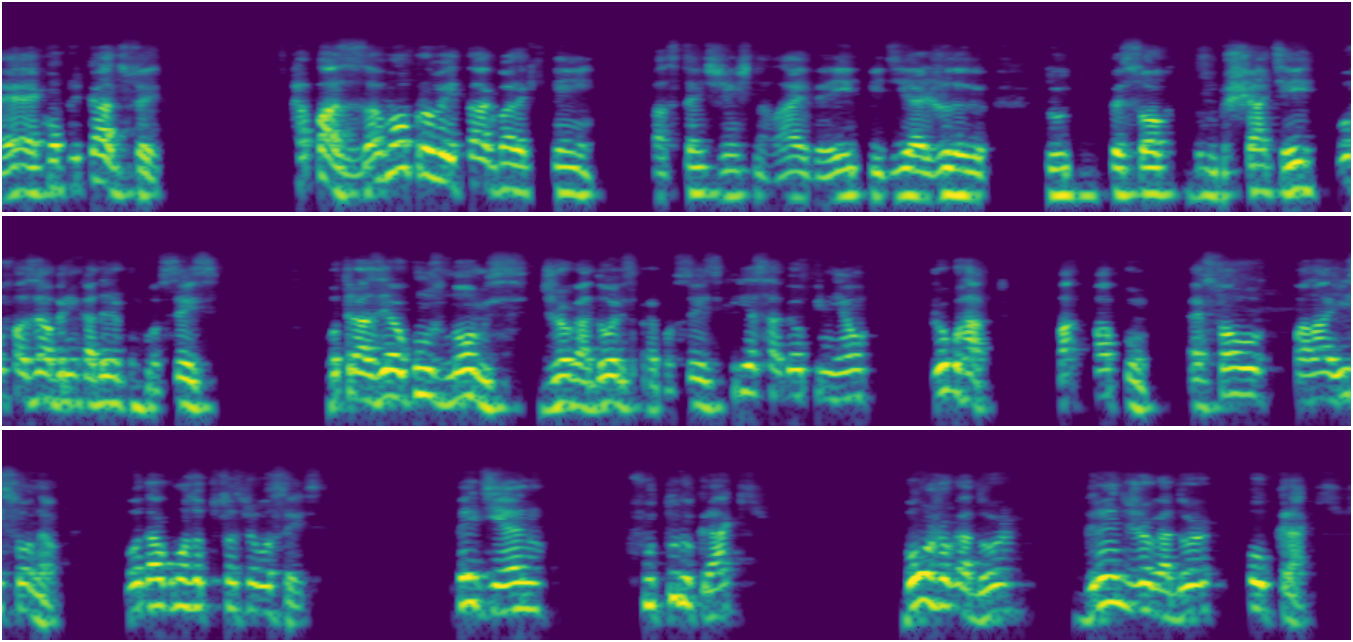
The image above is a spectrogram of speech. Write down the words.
É, é complicado isso aí. Rapazes, vamos aproveitar agora que tem bastante gente na live aí, pedir ajuda do, do, do pessoal do chat aí. Vou fazer uma brincadeira com vocês. Vou trazer alguns nomes de jogadores para vocês queria saber a opinião. Jogo rápido, papo. É só falar isso ou não. Vou dar algumas opções para vocês. Mediano, futuro craque, bom jogador, grande jogador ou craque.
